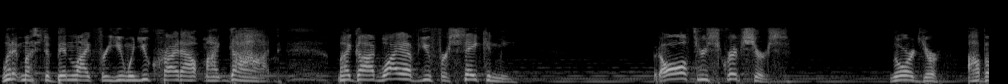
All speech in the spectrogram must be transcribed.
what it must have been like for you when you cried out, My God, my God, why have you forsaken me? But all through scriptures, Lord, you're Abba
